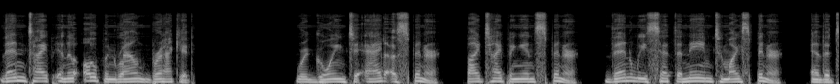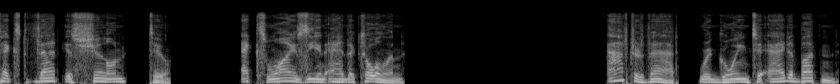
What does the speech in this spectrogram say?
Then type in a open round bracket. We're going to add a spinner, by typing in spinner, then we set the name to my spinner, and the text that is shown, to XYZ and add a colon. After that, we're going to add a button,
